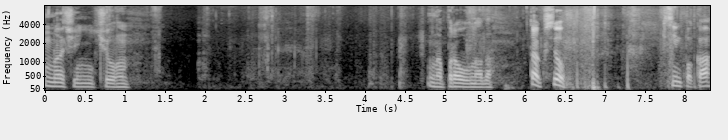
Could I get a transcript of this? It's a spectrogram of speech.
Наче нічого. Направо надо. Так, все. Всім пока.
